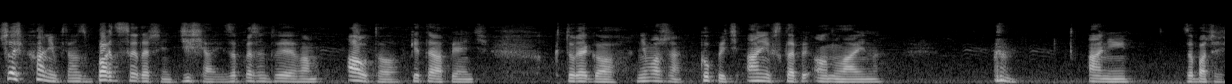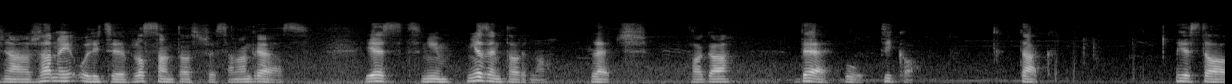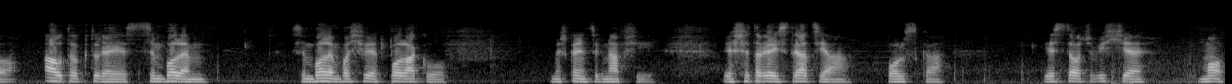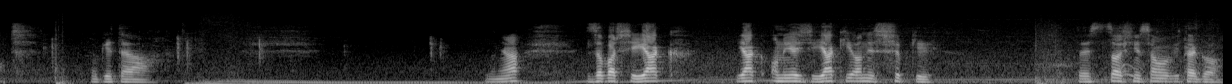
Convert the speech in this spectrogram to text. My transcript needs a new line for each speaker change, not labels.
Cześć kochani, witam was bardzo serdecznie. Dzisiaj zaprezentuję wam auto GTA 5, którego nie można kupić ani w sklepie online, ani zobaczyć na żadnej ulicy w Los Santos czy San Andreas. Jest nim nie Zentorno, lecz, uwaga, De Tico. Tak, jest to auto, które jest symbolem, symbolem właściwie Polaków mieszkających na wsi. Jeszcze ta rejestracja polska. Jest to oczywiście mod do GTA. No nie? Zobaczcie jak, jak on jeździ, jaki on jest szybki. To jest coś niesamowitego.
